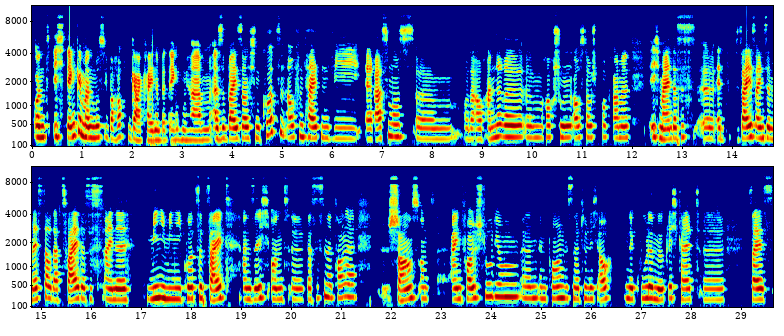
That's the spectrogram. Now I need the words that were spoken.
Und ich denke, man muss überhaupt gar keine Bedenken haben. Also bei solchen kurzen Aufenthalten wie Erasmus ähm, oder auch andere ähm, Hochschulaustauschprogramme, ich meine, das ist, äh, sei es ein Semester oder zwei, das ist eine mini, mini kurze Zeit an sich und äh, das ist eine tolle Chance und ein Vollstudium ähm, in Polen ist natürlich auch eine coole Möglichkeit, äh, sei es,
